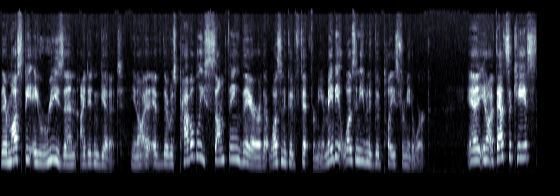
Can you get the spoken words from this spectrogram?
there must be a reason I didn't get it. You know, if there was probably something there that wasn't a good fit for me, or maybe it wasn't even a good place for me to work. You know, if that's the case,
